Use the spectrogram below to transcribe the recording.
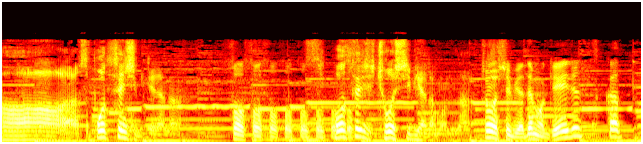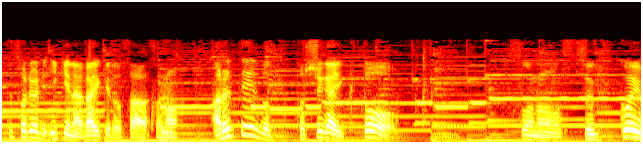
ああ、スポーツ選手みたいだな。そうそうそうそうそうそうスポーツ選手超シビアだもんな。超シビア。でも芸術家ってそれより息長いけどさ、その、ある程度年がいくと、その、すっごい、い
